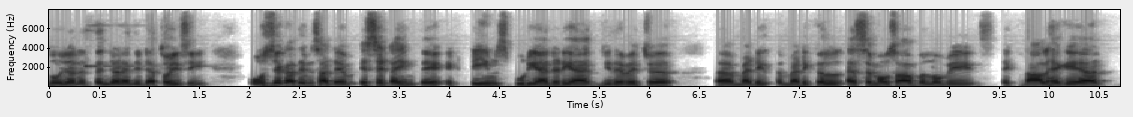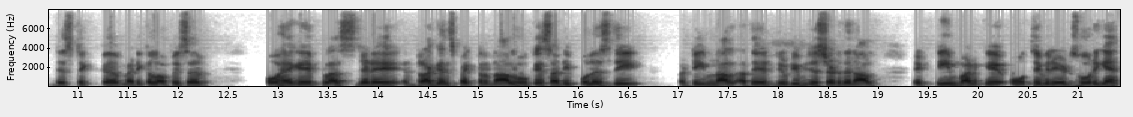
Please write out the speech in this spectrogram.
ਦੋ ਜਣੇ ਤਿੰਨ ਜਣਿਆਂ ਦੀ ਡੈਥ ਹੋਈ ਸੀ ਉਸ ਜਗ੍ਹਾ ਤੇ ਵੀ ਸਾਡੇ ਇਸੇ ਟਾਈਮ ਤੇ ਇੱਕ ਟੀਮਸ ਪੂਰੀਆਂ ਜਿਹੜੀਆਂ ਜਿਹਦੇ ਵਿੱਚ ਮੈਡੀਕਲ ਐਸਐਮਓ ਸਾਹਿਬ ਵੱਲੋਂ ਵੀ ਇੱਕ ਨਾਲ ਹੈਗੇ ਆ ਡਿਸਟ੍ਰਿਕਟ ਮੈਡੀਕਲ ਆਫੀਸਰ ਉਹ ਹੈਗੇ ਪਲੱਸ ਜਿਹੜੇ ਡਰੱਗ ਇਨਸਪੈਕਟਰ ਨਾਲ ਹੋ ਕੇ ਸਾਡੀ ਪੁਲਿਸ ਦੀ ਟੀਮ ਨਾਲ ਅਤੇ ਡਿਊਟੀ ਮੈਜਿਸਟਰੇਟ ਦੇ ਨਾਲ ਇੱਕ ਟੀਮ ਬਣ ਕੇ ਉਹ ਉੱਥੇ ਵੀ ਰੇਡਸ ਹੋ ਰਹੀਆਂ।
